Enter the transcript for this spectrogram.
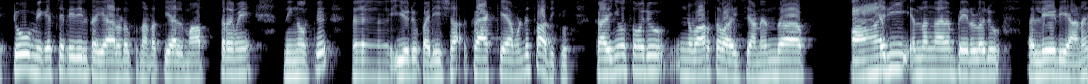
ഏറ്റവും മികച്ച രീതിയിൽ തയ്യാറെടുപ്പ് നടത്തിയാൽ മാത്രമേ നിങ്ങൾക്ക് ഈ ഒരു പരീക്ഷ ക്രാക്ക് ചെയ്യാൻ വേണ്ടി സാധിക്കൂ. കഴിഞ്ഞ ദിവസം ഒരു വാർത്ത വായിച്ചാണ് എന്താ പാരി എന്നെങ്ങാനും പേരുള്ള ഒരു ലേഡിയാണ്.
